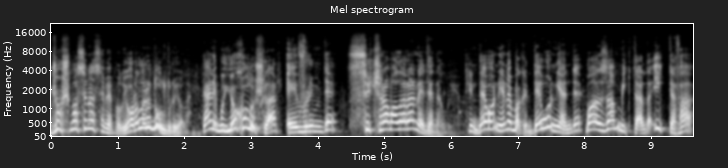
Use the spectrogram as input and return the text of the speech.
coşmasına sebep oluyor. Oraları dolduruyorlar. Yani bu yok oluşlar evrimde sıçramalara neden oluyor. Şimdi Devonien'e bakın. Devonien'de muazzam miktarda ilk defa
